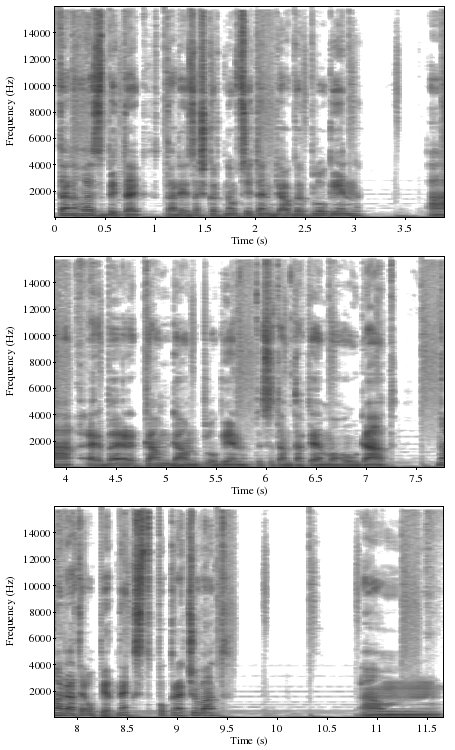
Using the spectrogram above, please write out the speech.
tenhle zbytek, tady zaškrtnout si ten Gauger plugin a RBR Countdown plugin, ty se tam také mohou dát. No a dáte opět Next, pokračovat. Um,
